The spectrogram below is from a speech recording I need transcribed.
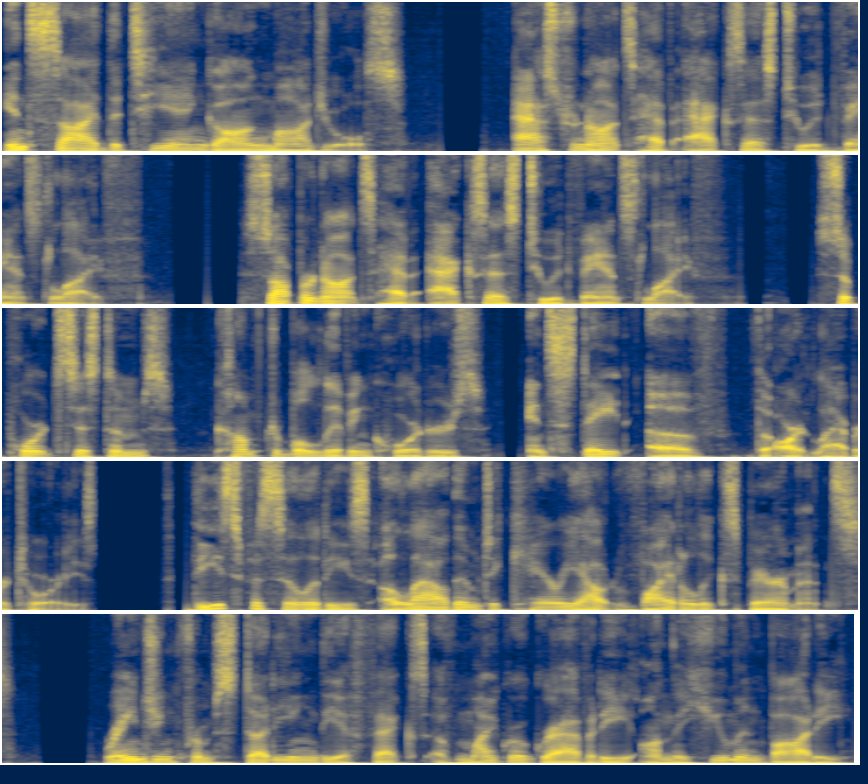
Inside the Tiangong modules, astronauts have access to advanced life. Sopernauts have access to advanced life, support systems, comfortable living quarters, and state-of-the-art laboratories. These facilities allow them to carry out vital experiments, ranging from studying the effects of microgravity on the human body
